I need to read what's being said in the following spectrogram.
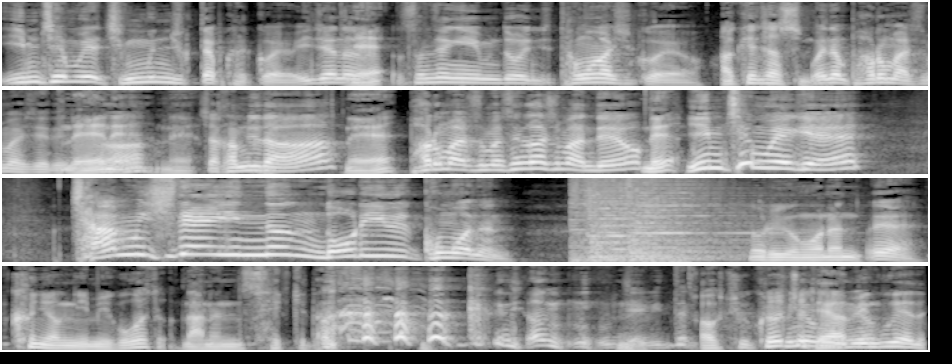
임채무의 직문즉답 갈 거예요. 이제는 네. 선생님도 이제 당황하실 거예요. 아, 괜찮습니다. 왜냐면 바로 말씀하셔야 되니까. 네네, 네. 자 갑니다. 네. 바로 말씀을 생각하시면 안 돼요. 네. 임채무에게 잠실에 있는 놀이공원은 놀이공원은 예. 큰 형님이고 나는 새끼다. 큰 형님 재밌다. 어, 저- 그렇죠. 대한민국의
